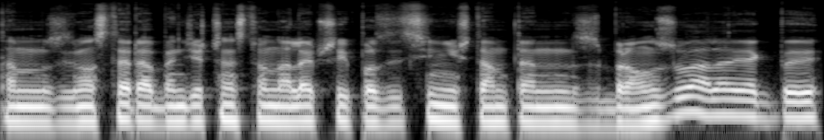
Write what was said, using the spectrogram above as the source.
tam z Mastera będzie często na lepszej pozycji niż tamten z brązu, ale jakby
